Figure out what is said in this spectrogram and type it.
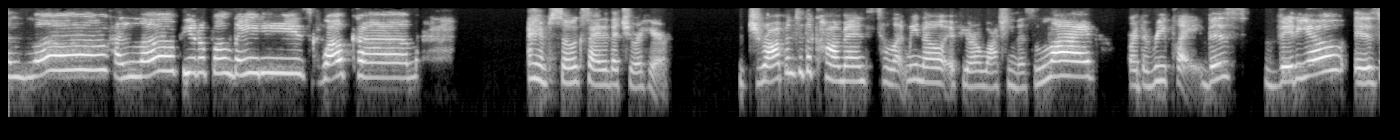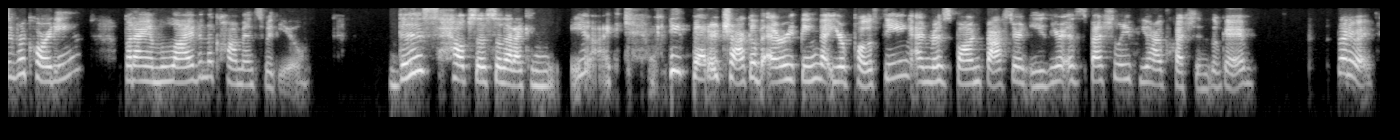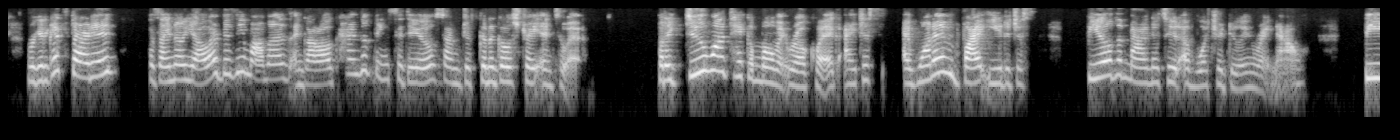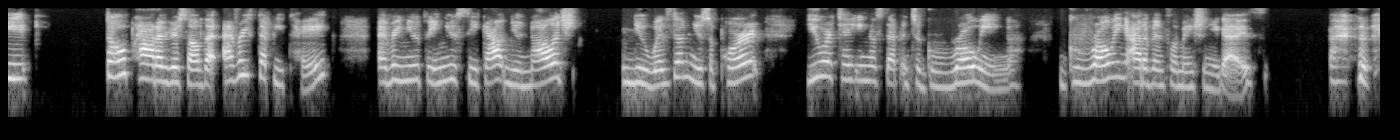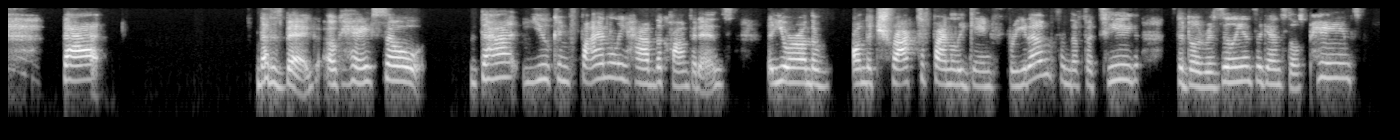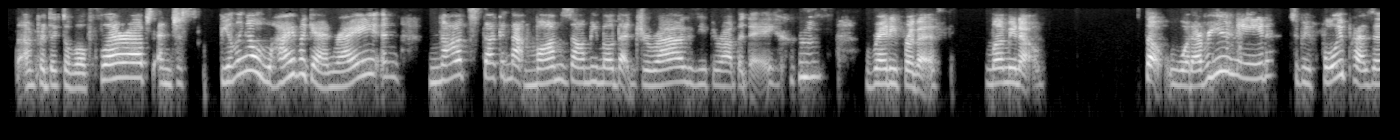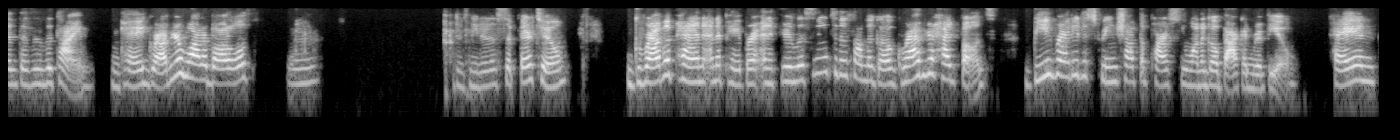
Hello, hello, beautiful ladies. Welcome. I am so excited that you are here. Drop into the comments to let me know if you are watching this live or the replay. This video is a recording, but I am live in the comments with you. This helps us so that I can, you know, I can keep better track of everything that you're posting and respond faster and easier, especially if you have questions, okay? So anyway, we're gonna get started because I know y'all are busy mamas and got all kinds of things to do. So I'm just gonna go straight into it. But I do want to take a moment real quick. I just I want to invite you to just feel the magnitude of what you're doing right now. Be so proud of yourself that every step you take, every new thing you seek out, new knowledge, new wisdom, new support, you are taking a step into growing, growing out of inflammation, you guys. That that is big, okay? So that you can finally have the confidence that you are on the on the track to finally gain freedom from the fatigue, to build resilience against those pains, the unpredictable flare-ups, and just feeling alive again, right? And not stuck in that mom zombie mode that drags you throughout the day. Who's ready for this? Let me know. So, whatever you need to be fully present, this is the time. Okay, grab your water bottles. Mm, just needed a sip there too. Grab a pen and a paper, and if you're listening to this on the go, grab your headphones. Be ready to screenshot the parts you want to go back and review. Okay, and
